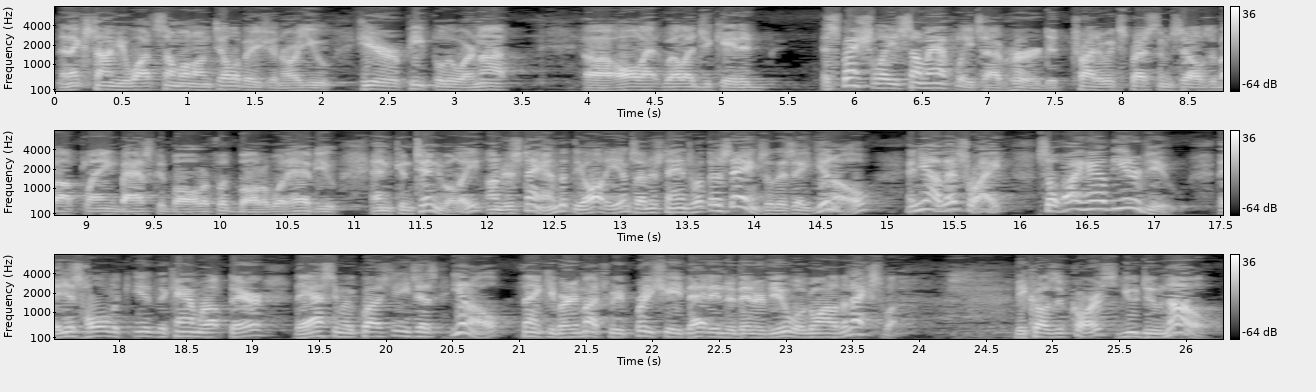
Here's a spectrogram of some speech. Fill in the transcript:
The next time you watch someone on television or you hear people who are not uh, all that well educated, especially some athletes I've heard that try to express themselves about playing basketball or football or what have you, and continually understand that the audience understands what they're saying. So they say, you know, and yeah, that's right. So why have the interview? They just hold the camera up there, they ask him a question, he says, you know, thank you very much, we appreciate that end of interview, we'll go on to the next one. Because, of course, you do know.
